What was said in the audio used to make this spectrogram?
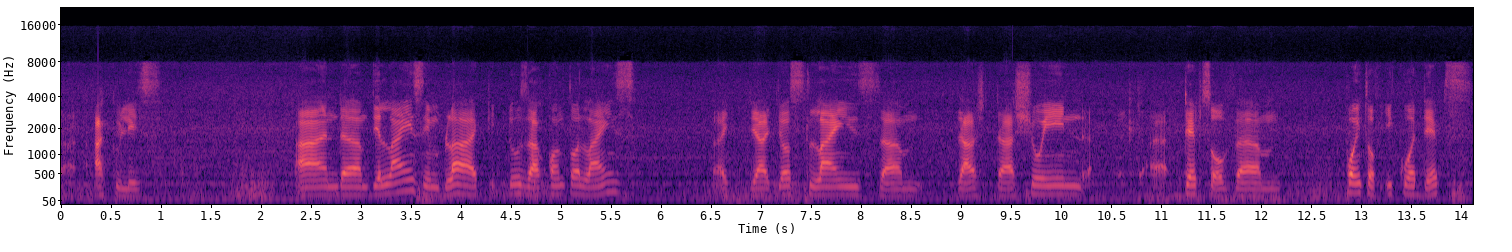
uh, Hercules. And um, the lines in black, those are contour lines. Like they are just lines um, that, are, that are showing uh, depths of um, point of equal depths.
